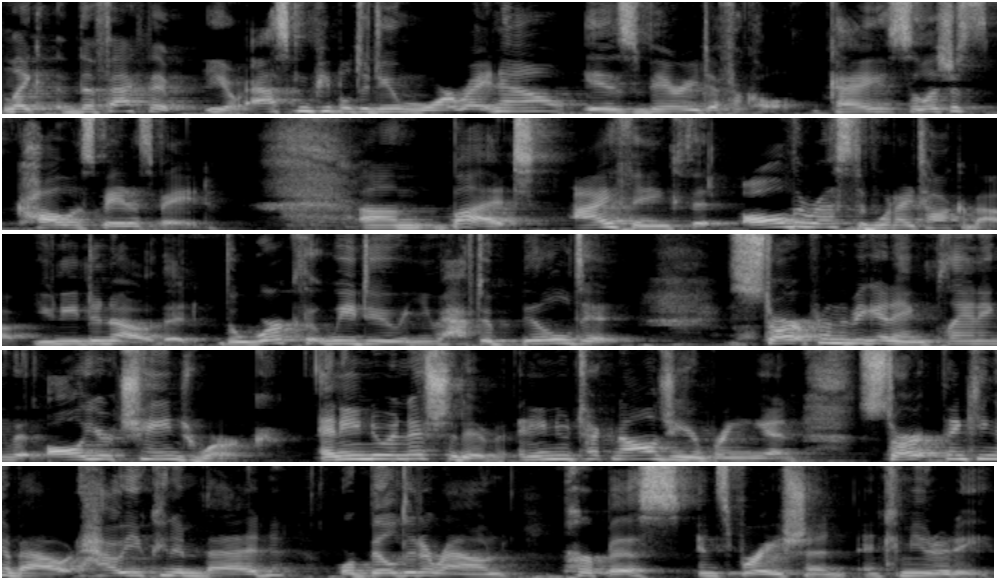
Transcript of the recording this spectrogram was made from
like the fact that you know asking people to do more right now is very difficult okay so let's just call a spade a spade Um, but I think that all the rest of what I talk about, you need to know that the work that we do, you have to build it. Start from the beginning, planning that all your change work, any new initiative, any new technology you're bringing in, start thinking about how you can embed or build it around purpose, inspiration, and community.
